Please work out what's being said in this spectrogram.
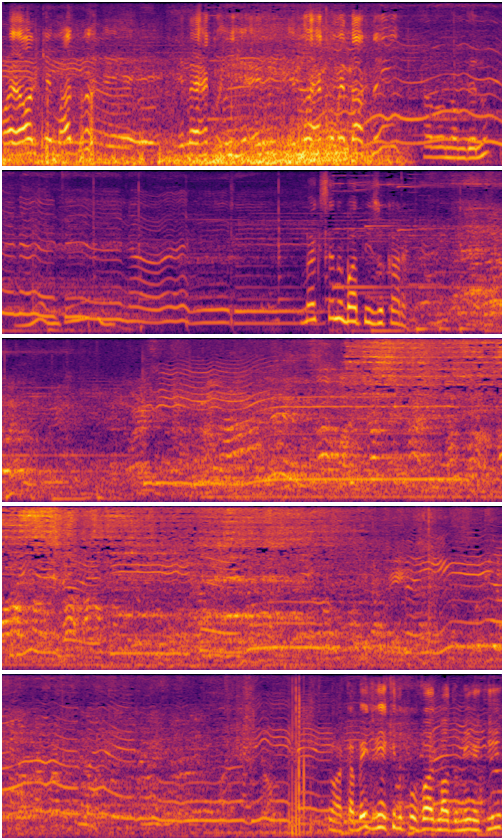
Mas óleo queimado é, ele, é, ele, ele não é recomendável nem. Sabe o nome dele? Não? Como é que você não batiza o cara? Bom, acabei de vir aqui do povoado Mal Domingo aqui,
